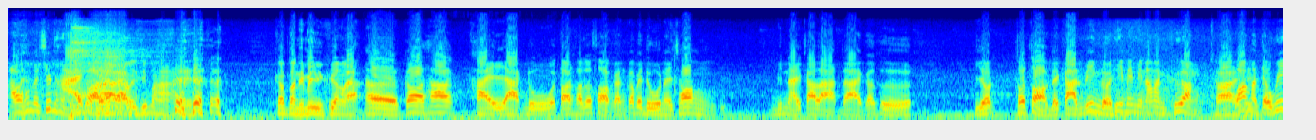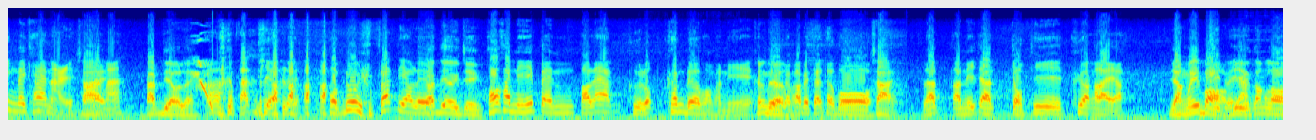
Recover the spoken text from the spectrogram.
เอาให้มันชิบหายก่อนแล้วได้กันไม่ชิบหาย ก็ตอนนี้ไม่มีเครื่องแล้ว เออก็ถ้าใครอยากดูตอนเขาทดสอบกันก็ไปดูในช่องมินไนกาลาดได้ก็คือพี่ยศทดสอบโดยการวิ่งโดยที่ไม่มีน้ำมันเครื่อง ใช่ ว่ามันจะวิ่งได้แค่ไหนใช่ไหมแป๊บเดียวเลยเออแป๊บเดียวเลย ผมดูอยู่แป๊บเดียวเลย แป๊บเดียวจริง เพราะคันนี้เป็นตอนแรกคือรถเครื่องเดิมของคันนี้เครื่องเดิมแล้วก็ไปเซตเทอร์โบ ๆใช่ แล้วตอนนี้จะจบที่เครื่องอะไรอะ ยังไม่บอกคิดไว้พี่ยังต้องรอ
